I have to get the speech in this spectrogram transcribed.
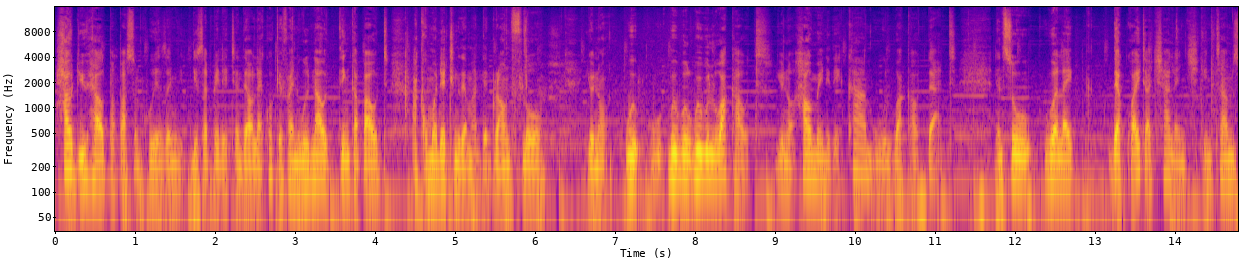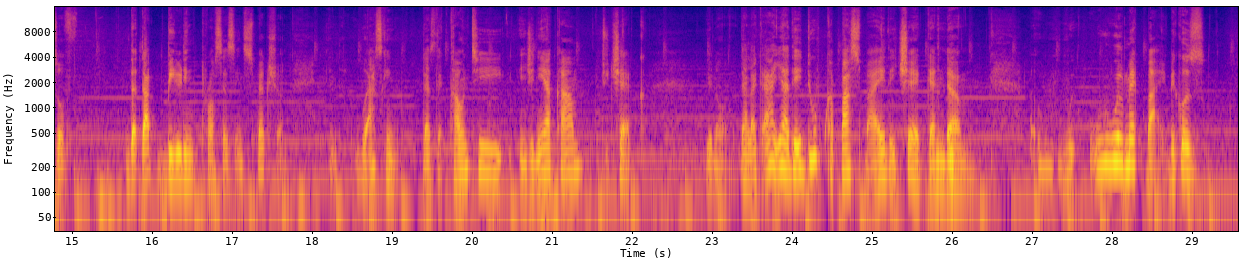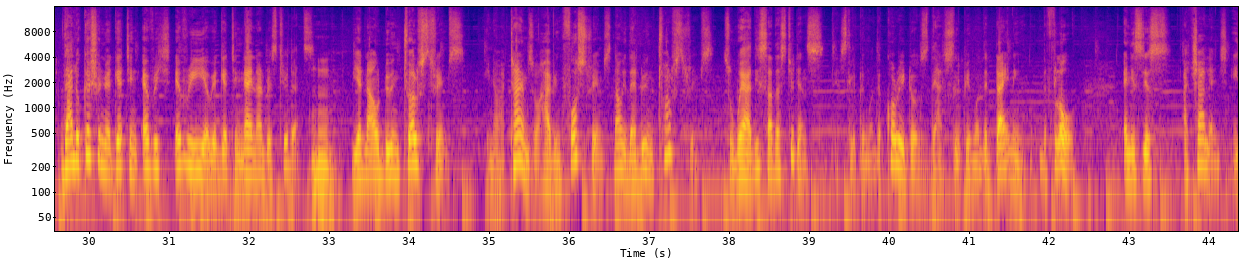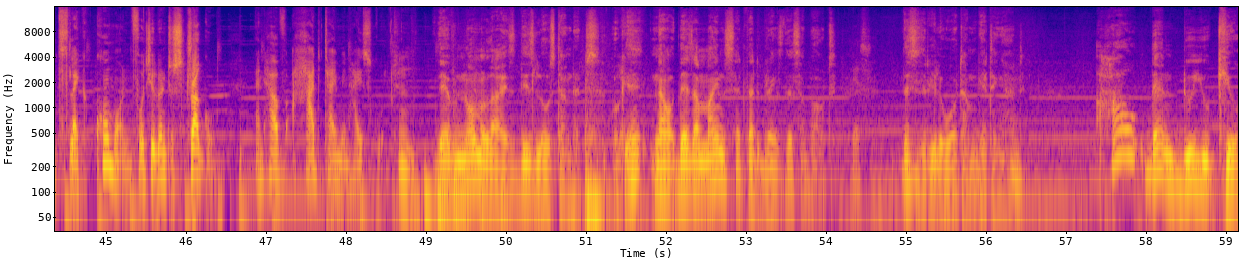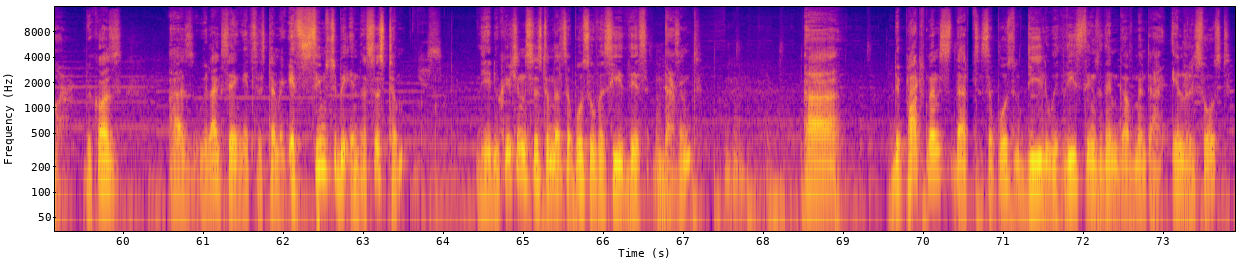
How do you help a person who has a disability? And they were like okay fine we'll now think about accommodating them at the ground floor. You know we, we will we will work out you know how many they come we will work out that. And so we're like they're quite a challenge in terms of that that building process inspection. And we're asking does the county engineer come to check you know they're like ah yeah they do pass by they check and um, we, we will make by. Because the allocation we're getting every every year we're getting 900 students. We are now doing 12 streams in our times. We're having four streams. Now they're doing 12 streams. So where are these other students? They're sleeping on the corridors. They're sleeping on the dining on the floor. And it's just a challenge. It's like common for children to struggle and have a hard time in high school hmm. They've normalized these low standards. Okay. Yes. Now, there's a mindset that brings this about. yes This is really what I'm getting at. How then do you cure? Because, as we like saying, it's systemic. It seems to be in the system. yes The education system that's supposed to oversee this mm-hmm. doesn't. Mm-hmm. Uh, departments that's supposed to deal with these things within government are ill resourced.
